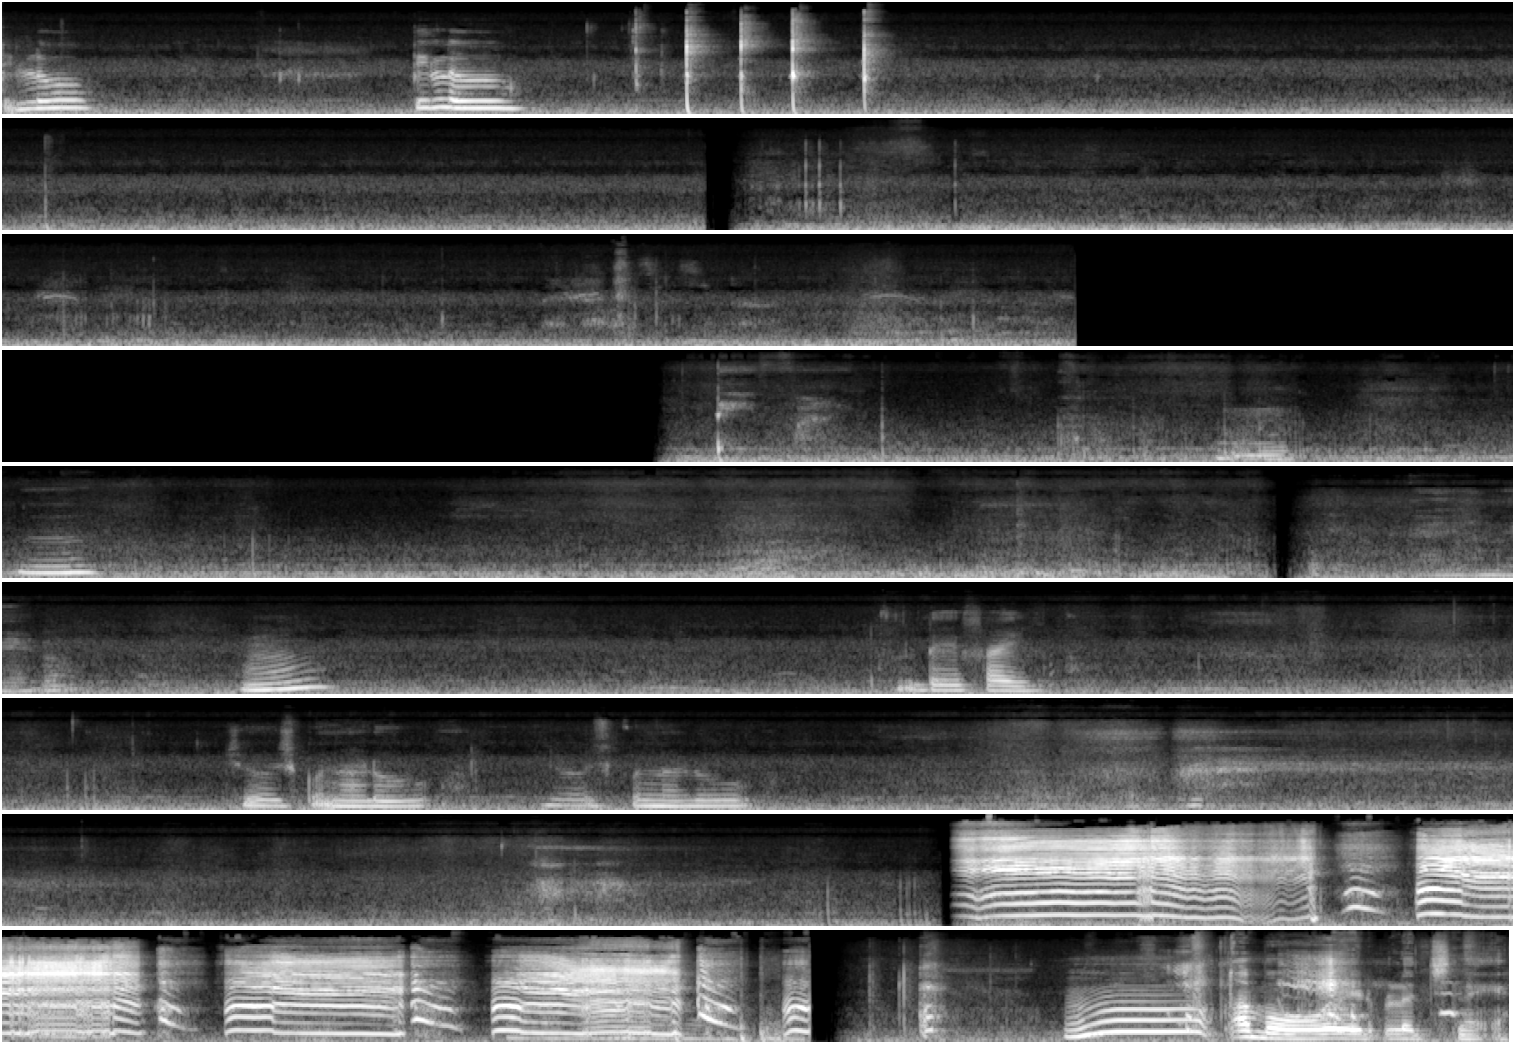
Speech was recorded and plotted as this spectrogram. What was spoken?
వాట్ సైడ్ పెట్టు పిల్లు పిల్లు డే ఫైవ్. చూసుకున్నాడు చూసుకున్నాడు. మ్మ్. అబ్బో ఏడుపులు వచ్చినాయి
